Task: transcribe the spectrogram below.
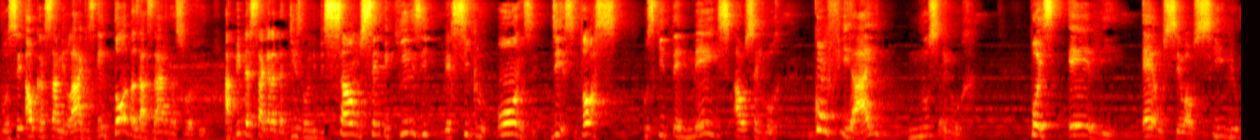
você alcançar milagres em todas as áreas da sua vida. A Bíblia Sagrada diz no livro de Salmo 115, versículo 11, diz: Vós, os que temeis ao Senhor, confiai no Senhor, pois Ele é o seu auxílio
